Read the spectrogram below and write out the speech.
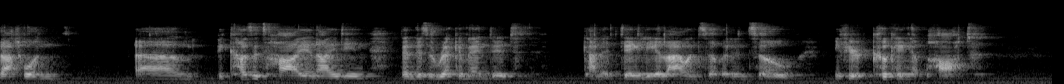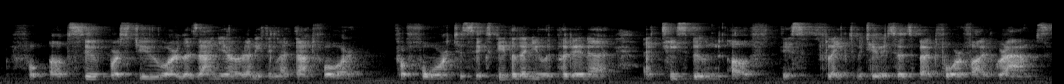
that one, um, because it's high in iodine, then there's a recommended kind of daily allowance of it. And so, if you're cooking a pot for, of soup or stew or lasagna or anything like that for for four to six people, then you would put in a, a teaspoon of this flaked material. So it's about four or five grams.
